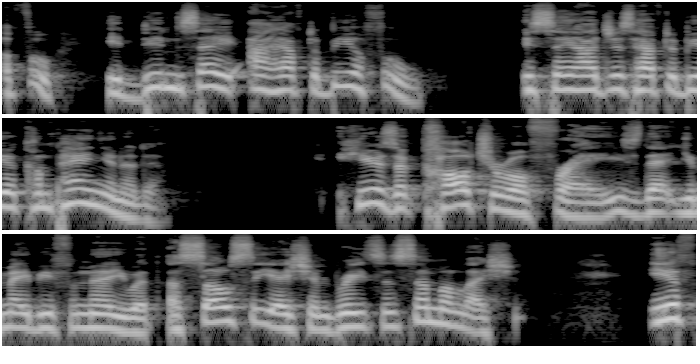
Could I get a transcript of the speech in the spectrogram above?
of fools. It didn't say I have to be a fool. It say I just have to be a companion of them. Here's a cultural phrase that you may be familiar with. Association breeds assimilation. If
